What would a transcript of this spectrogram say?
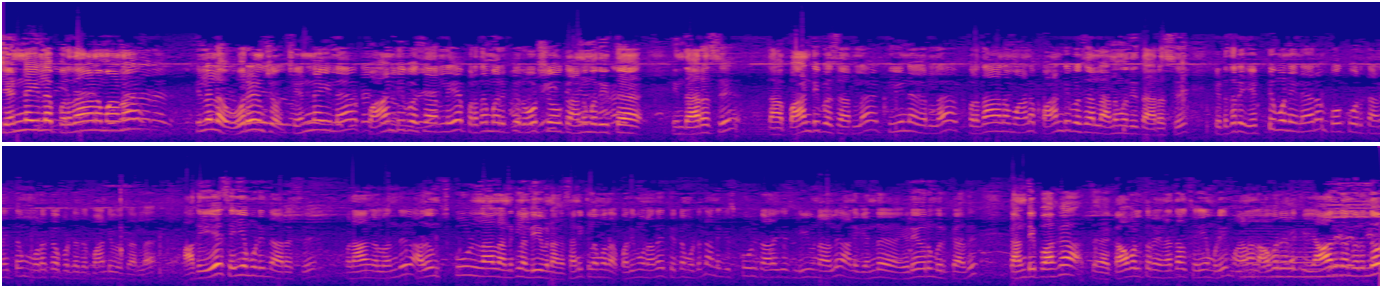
சென்னையில பிரதானமான இல்ல இல்ல ஒரே நிமிஷம். சென்னையில பாண்டி பசார்லயே பிரதமருக்கு ரோட் ஷோவுக்கு அனுமதித்த இந்த அரசு பாண்டி பசார்ல டி நகர்ல பிரதானமான பாண்டி பசார்ல அனுமதித்த அரசு கிட்டத்தட்ட எட்டு மணி நேரம் போக்குவரத்து அனைத்தும் முடக்கப்பட்டது பாண்டி பசார்ல. அதையே செய்ய முடிந்த அரசு இப்ப நாங்கள் வந்து அதுவும் ஸ்கூல் நாள் அன்னைக்குலாம் லீவு நாங்க சனிக்கிழமை தான் பதிமூணாம் தேதி திட்டமிட்டது அன்னைக்கு ஸ்கூல் காலேஜஸ் லீவு நாள் அன்னைக்கு எந்த இடையூறும் இருக்காது. கண்டிப்பாக காவல்துறை என்னதால் செய்ய முடியும். ஆனால் அவர்களுக்கு யாரிடம் இருந்தோ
